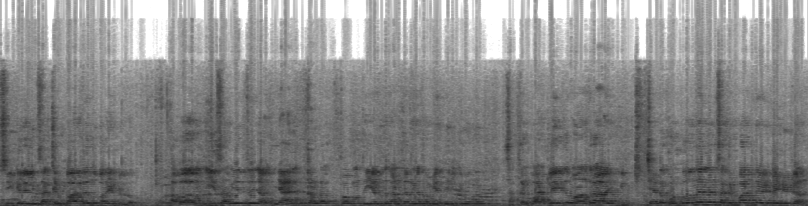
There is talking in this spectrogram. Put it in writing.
സീക്വലിൽ സച്ചിൻ പാർട്ട് എന്ന് പറയുന്നുണ്ടല്ലോ. അപ്പൊ ഈ സമയത്ത് ഞാൻ- കണ്ടപ്പം തിയേറ്ററിൽ കണ്ടിറങ്ങിയ സമയത്ത് എനിക്ക് തോന്നുന്നു സെക്കൻഡ് പാർട്ടിലേക്ക് മാത്രമായിരിക്കും ചേട്ടൻ കൊണ്ടുവന്ന തന്നെ ഒരു സെക്കൻഡ് പാർട്ടിന് വേണ്ടിയിട്ടാണ്.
